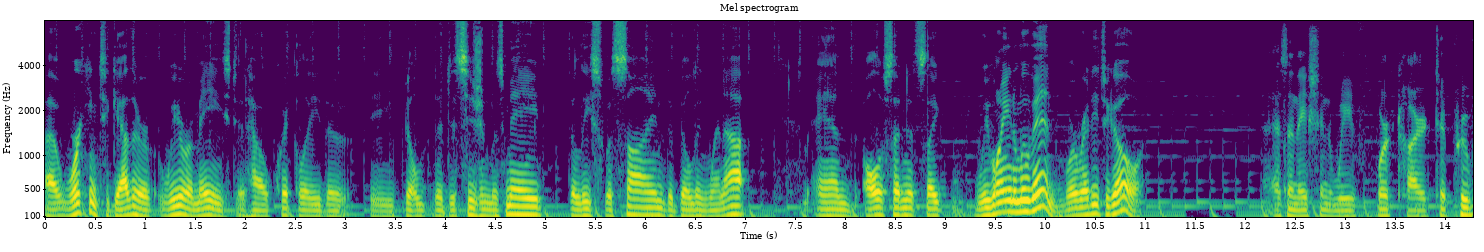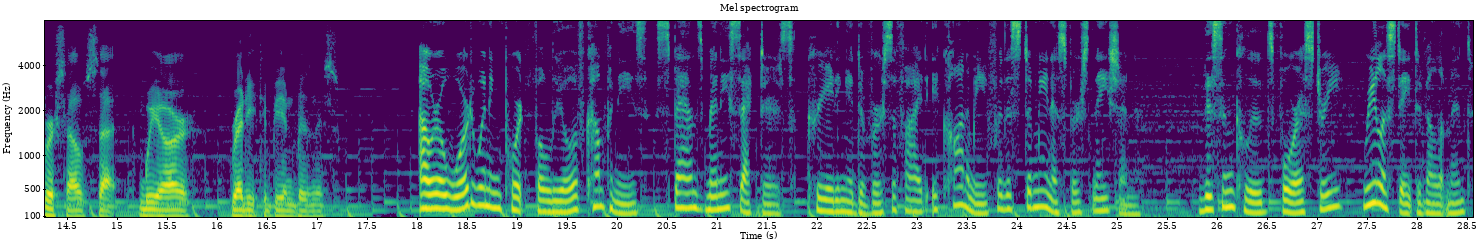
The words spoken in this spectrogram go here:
uh, working together, we were amazed at how quickly the, the, build, the decision was made, the lease was signed, the building went up, and all of a sudden it's like, we want you to move in, we're ready to go. As a nation, we've worked hard to prove ourselves that we are ready to be in business. Our award winning portfolio of companies spans many sectors, creating a diversified economy for the Stz'uminus First Nation. This includes forestry, real estate development,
